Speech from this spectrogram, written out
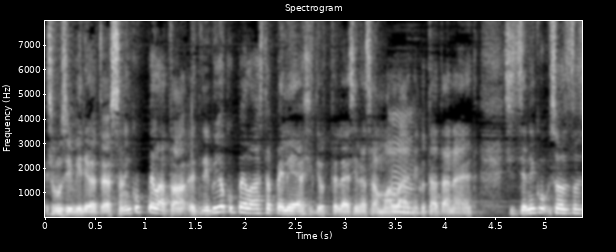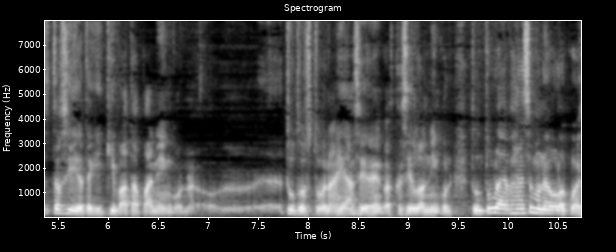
semmoisia videoita, joissa niinku, pelataan, että niinku, joku pelaa sitä peliä ja sitten juttelee siinä samalla mm. ja niinku, tätä näin. Sitten se, niinku, se on tosi, tosi jotenkin kiva tapa niinku, tutustua näihin asioihin, koska silloin niin kun, tulee vähän semmoinen olo, kun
